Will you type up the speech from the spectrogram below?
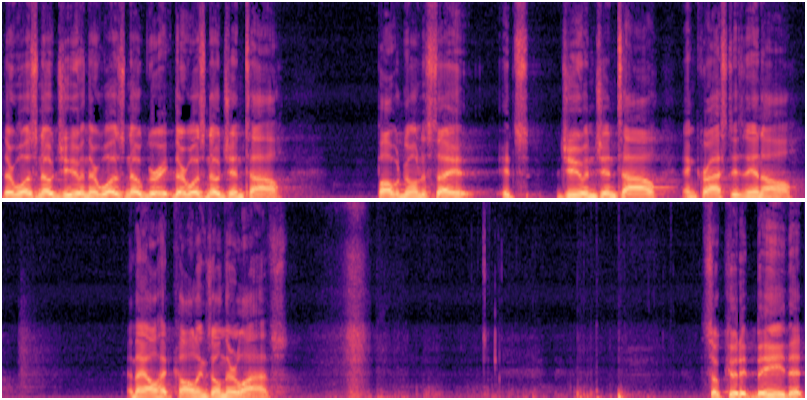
there was no Jew and there was no Greek, there was no Gentile. Paul would go on to say it's Jew and Gentile and Christ is in all. And they all had callings on their lives. So, could it be that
